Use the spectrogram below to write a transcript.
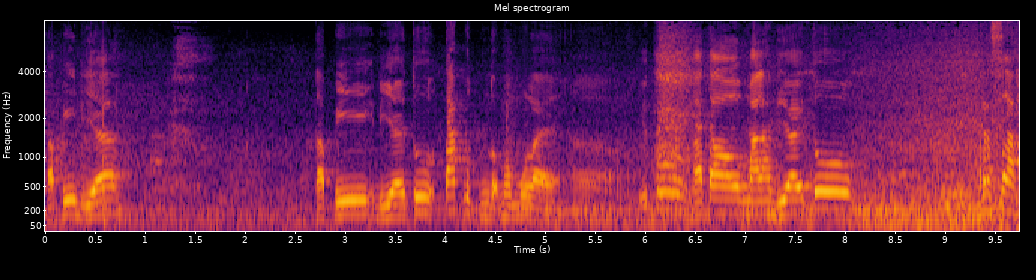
Tapi dia tapi dia itu takut untuk memulai. Eh, Itu atau malah dia itu resah.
